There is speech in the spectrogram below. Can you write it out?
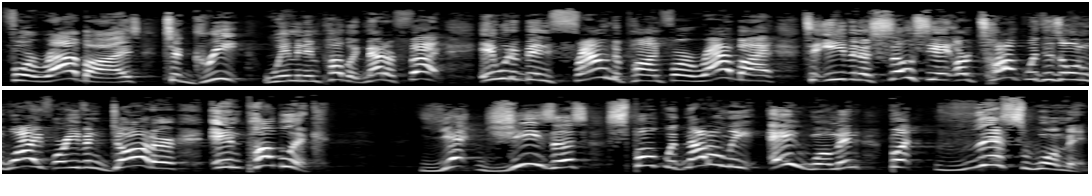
for rabbis to greet women in public. Matter of fact, it would have been frowned upon for a rabbi to even associate or talk with his own wife or even daughter in public. Yet Jesus spoke with not only a woman, but this woman.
